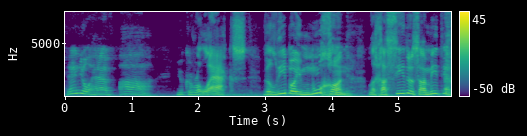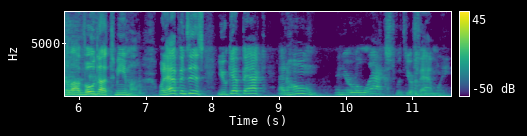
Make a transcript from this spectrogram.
Then you'll have, ah, you can relax. V'liboy muchan lechasidus hamiti v'lavoda tmima. What happens is you get back at home and you're relaxed with your family.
